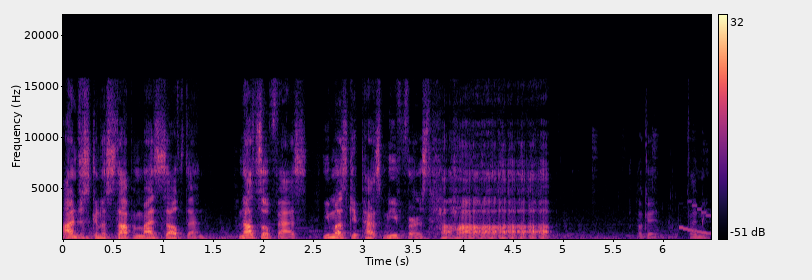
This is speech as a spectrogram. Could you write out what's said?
I'm just gonna stop it myself then. Not so fast. You must get past me first. Ha ha ha ha ha. Okay, fight me.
